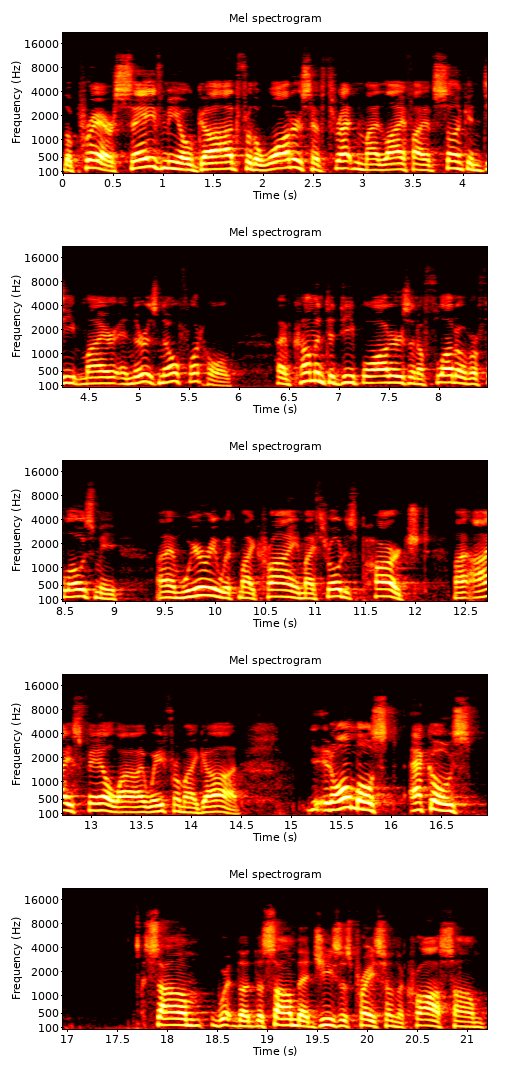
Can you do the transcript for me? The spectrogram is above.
the prayer Save me, O God, for the waters have threatened my life. I have sunk in deep mire, and there is no foothold. I have come into deep waters, and a flood overflows me. I am weary with my crying. My throat is parched. My eyes fail while I wait for my God it almost echoes Psalm, the, the psalm that Jesus prays from the cross, Psalm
